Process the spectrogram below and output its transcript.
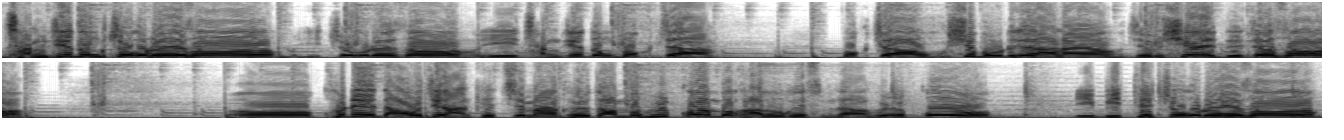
장지동 쪽으로 해서 이쪽으로 해서 이 장지동 먹자. 먹자 혹시 모르잖아요. 지금 시간이 늦어서 어 콜이 나오진 않겠지만 그래도 한번 훑고 한번 가보겠습니다. 훑고 이 밑에 쪽으로 해서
